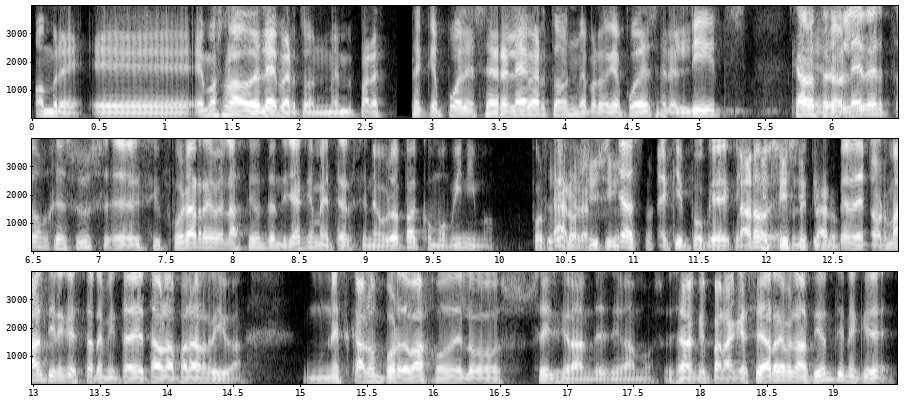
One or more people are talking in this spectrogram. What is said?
Hombre, eh, hemos hablado del Everton. Me parece que puede ser el Everton, me parece que puede ser el Leeds. Claro, pero el eh, Everton, Jesús, eh, si fuera revelación, tendría que meterse en Europa como mínimo. Porque claro, sí, sí. es un equipo que, claro, es un equipo que de normal tiene que estar en mitad de tabla para arriba. Un escalón por debajo de los seis grandes, digamos. O sea, que para que sea revelación tiene que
